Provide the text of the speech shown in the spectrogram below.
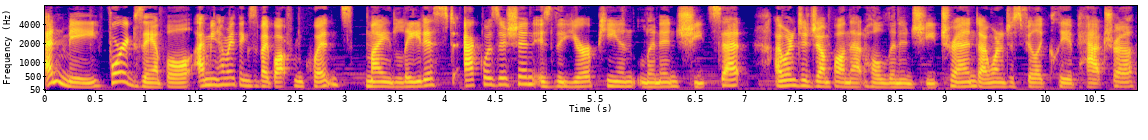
And me, for example, I mean, how many things have I bought from Quince? My latest acquisition is the European linen sheet set. I wanted to jump on that whole linen sheet trend. I want to just feel like Cleopatra.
